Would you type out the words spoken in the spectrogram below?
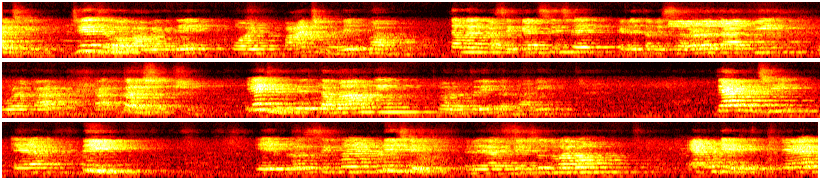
પછી જે જવાબ આવે તેને પોઈન્ટ પાંચ વડે ભાગો. તમારી પાસે કેલ્સી છે, એટલે તમે સરળતાથી ગુણાકાર ભાગાકાર કરી શકશો. એ જ રીતે તમામની ગણતરી કરવાની ત્યાર પછી FD a સિગ્મા FD છે. એટલે FD શોધવાનો FD F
